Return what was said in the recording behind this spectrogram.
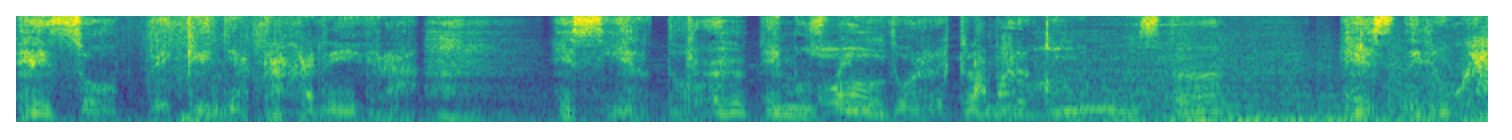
Eso, pequeña caja negra. Es cierto, hemos venido a reclamar como nuestro este lugar.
